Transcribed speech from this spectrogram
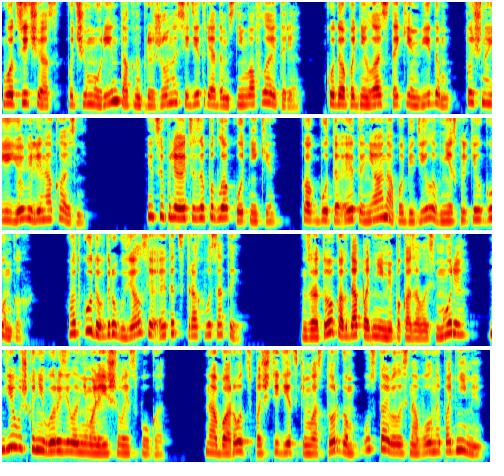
Вот сейчас, почему Рин так напряженно сидит рядом с ним во флайтере, куда поднялась с таким видом, точно ее вели на казнь. И цепляется за подлокотники, как будто это не она победила в нескольких гонках. Откуда вдруг взялся этот страх высоты? Зато, когда под ними показалось море, девушка не выразила ни малейшего испуга. Наоборот, с почти детским восторгом уставилась на волны под ними.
